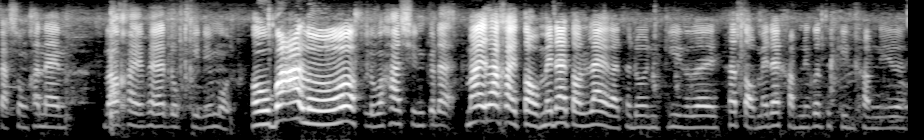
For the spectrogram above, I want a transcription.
สะสมคะแนน แล้วใครแพ้โดนกินได้หมดโอ้บ้าเหรอ หรือว่าห้าชิ้นก็ได้ ไม่ถ้าใครตอบไม่ได้ตอนแรกอะจะโดนกินเลย ถ้าตอบไม่ได้คำนี้ก็จะกินคำนี้เลย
